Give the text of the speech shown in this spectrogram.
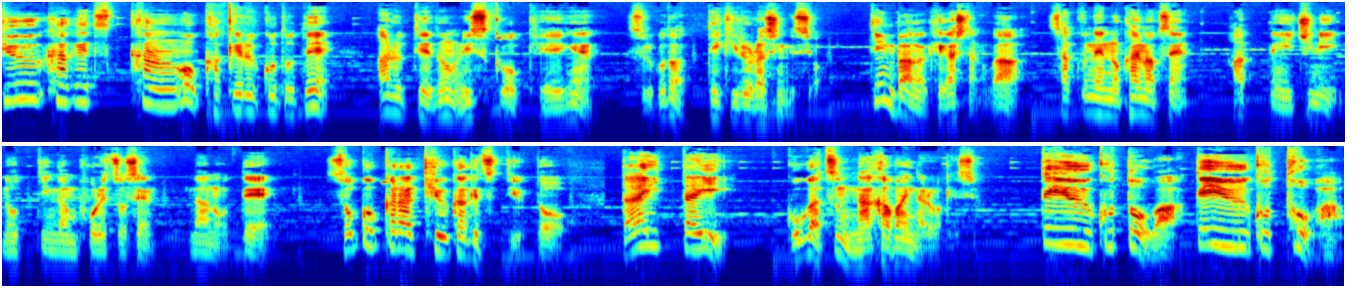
9ヶ月間をかけることで、ある程度のリスクを軽減することができるらしいんですよ。ティンバーが怪我したのが、昨年の開幕戦、8.12ノッティンガム・フォレスト戦なので、そこから9ヶ月っていうと、だいたい5月半ばになるわけですよ。っていうことは、っていうことは、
